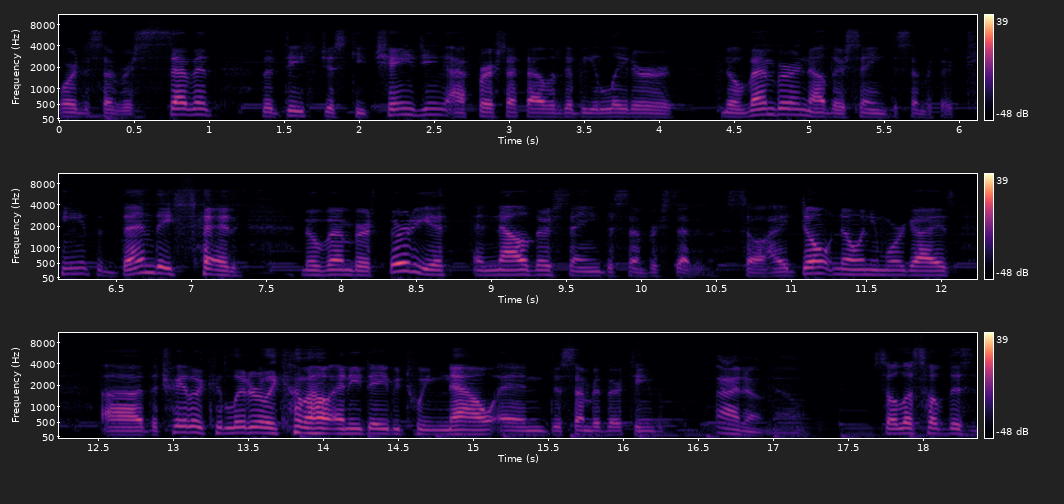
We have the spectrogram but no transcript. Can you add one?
or December 7th. The dates just keep changing. At first I thought it was going to be later November. Now they're saying December 13th. Then they said November 30th, and now they're saying December 7th. So I don't know anymore, guys. Uh, the trailer could literally come out any day between now and December 13th. I don't know. So let's hope this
